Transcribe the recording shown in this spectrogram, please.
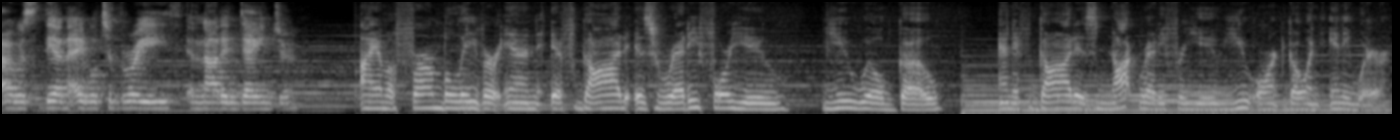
I was then able to breathe and not in danger. I am a firm believer in if God is ready for you, you will go. And if God is not ready for you, you aren't going anywhere.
